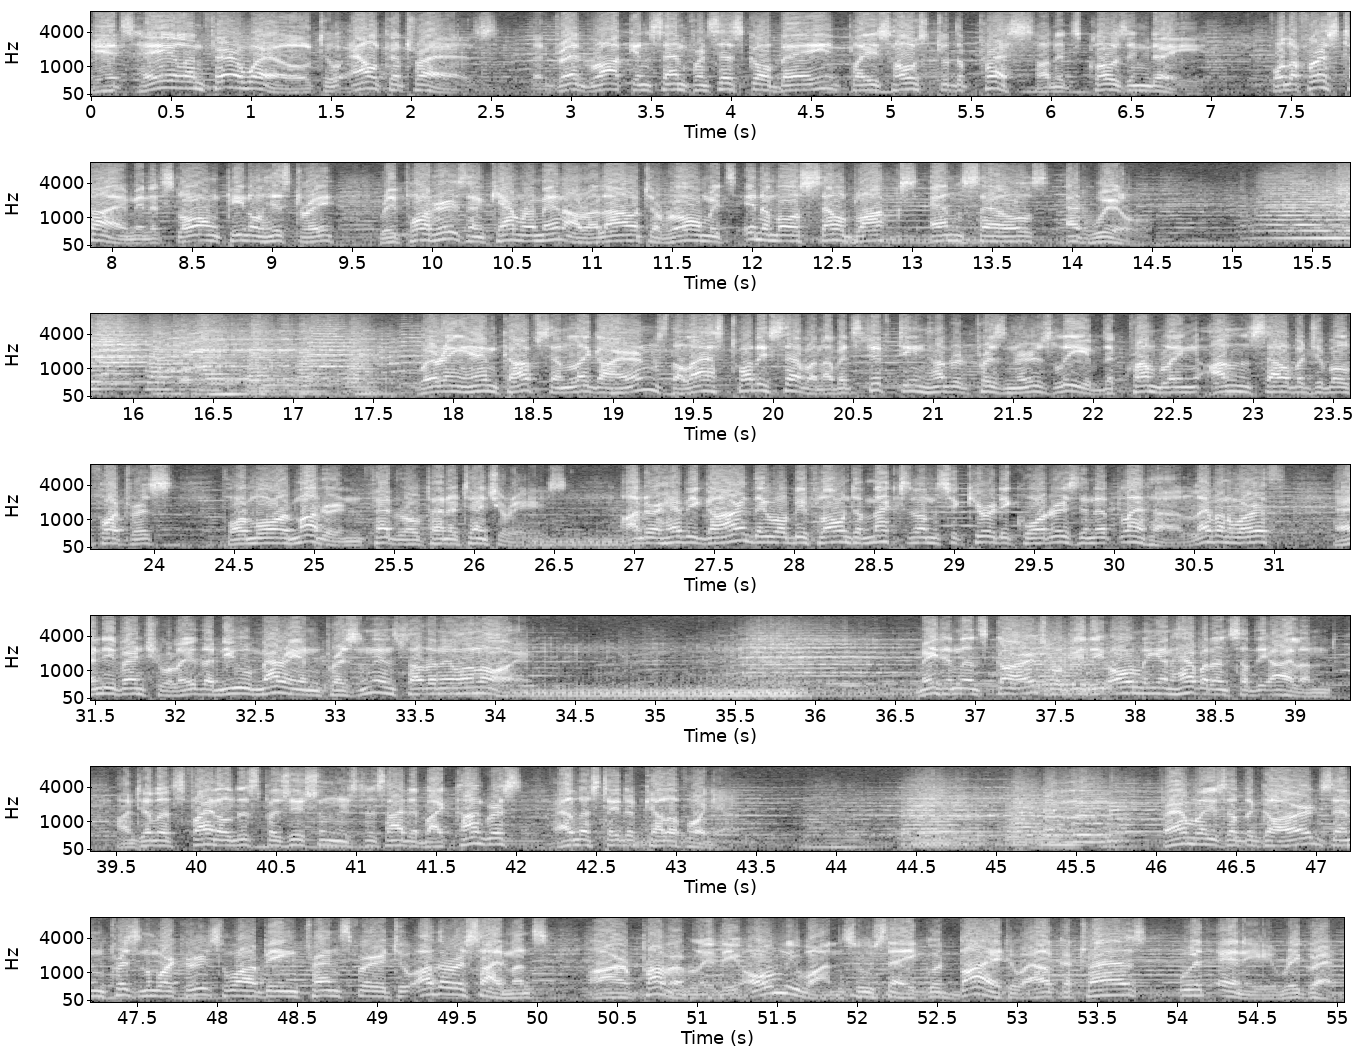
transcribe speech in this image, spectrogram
It's hail and farewell to Alcatraz. The dread rock in San Francisco Bay plays host to the press on its closing day. For the first time in its long penal history, reporters and cameramen are allowed to roam its innermost cell blocks and cells at will. Wearing handcuffs and leg irons, the last 27 of its 1,500 prisoners leave the crumbling, unsalvageable fortress for more modern federal penitentiaries. Under heavy guard, they will be flown to maximum security quarters in Atlanta, Leavenworth, and eventually the new Marion prison in southern Illinois. Maintenance guards will be the only inhabitants of the island until its final disposition is decided by Congress and the state of California. Families of the guards and prison workers who are being transferred to other assignments are probably the only ones who say goodbye to Alcatraz with any regret.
